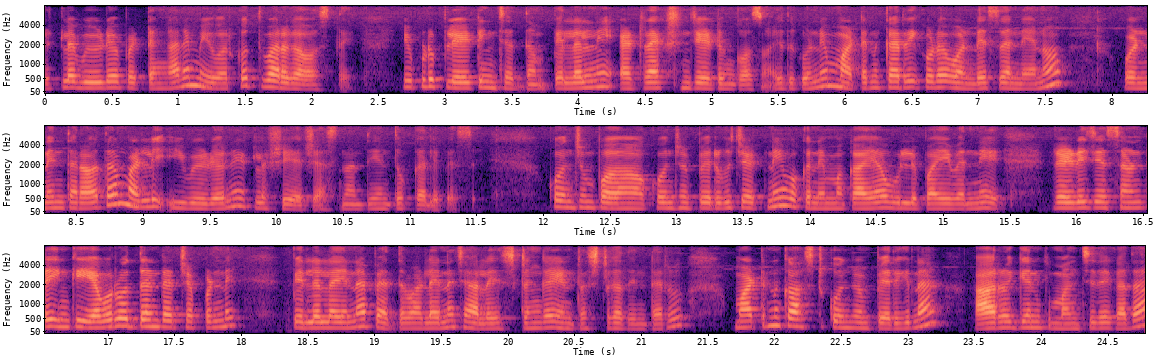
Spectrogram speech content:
ఇట్లా వీడియో పెట్టంగానే మీ వరకు త్వరగా వస్తాయి. ఇప్పుడు ప్లేటింగ్ చేద్దాం. పిల్లల్ని అట్రాక్షన్ చేయడం కోసం. ఇదిగోండి మటన్ కర్రీ కూడా వండేసాను నేను. వండిన తర్వాత మళ్ళీ ఈ వీడియోని ఇట్లా షేర్ చేస్తున్నాను. దీంతో కలిపేసి. కొంచెం కొంచెం పెరుగు చట్నీ ఒక నిమ్మకాయ ఉల్లిపాయ ఇవన్నీ రెడీ చేసామంటే ఇంక ఎవరు వద్దంటారు చెప్పండి? పిల్లలైనా పెద్దవాళ్ళైనా చాలా ఇష్టంగా ఇంట్రెస్ట్గా తింటారు. మటన్ కాస్ట్ కొంచెం పెరిగినా ఆరోగ్యానికి మంచిదే కదా.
